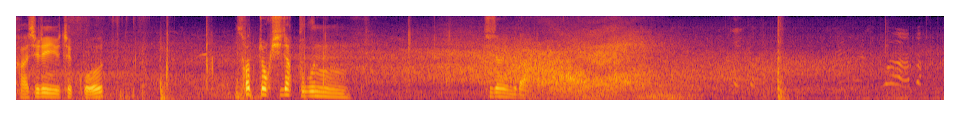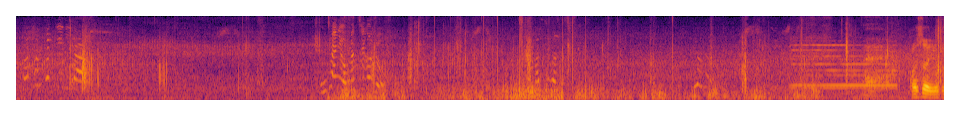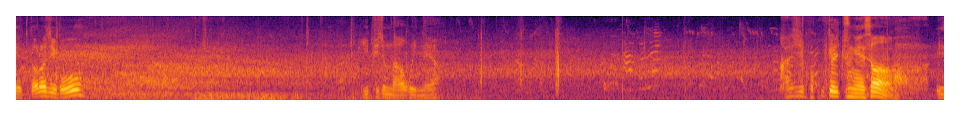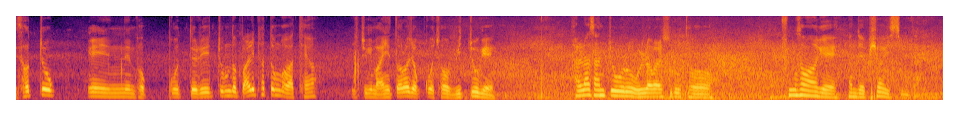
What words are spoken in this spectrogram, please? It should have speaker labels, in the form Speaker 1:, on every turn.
Speaker 1: 가시리 유채꽃. 서쪽 시작 부근 지점입니다.
Speaker 2: 용찬이 오빠 찍어줘. 아빠 찍어줘.
Speaker 1: 벌써 이렇게 떨어지고 잎이 좀 나오고 있네요. 가시 벚꽃길 중에서 이 서쪽에 있는 벚꽃들이 좀 더 빨리 폈던 것 같아요. 이쪽이 많이 떨어졌고 저 위쪽에 한라산 쪽으로 올라갈수록 더 풍성하게 현재 피어 있습니다.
